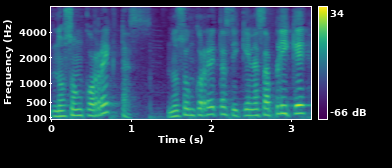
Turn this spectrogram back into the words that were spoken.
no son correctas. No son correctas y quien las aplique,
